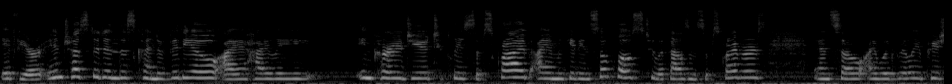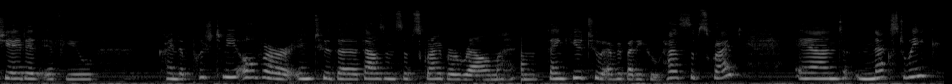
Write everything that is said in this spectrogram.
if you're interested in this kind of video, I highly encourage you to please subscribe. I am getting so close to a thousand subscribers and so I would really appreciate it if you kind of pushed me over into the thousand subscriber realm. Um, thank you to everybody who has subscribed. And next week,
